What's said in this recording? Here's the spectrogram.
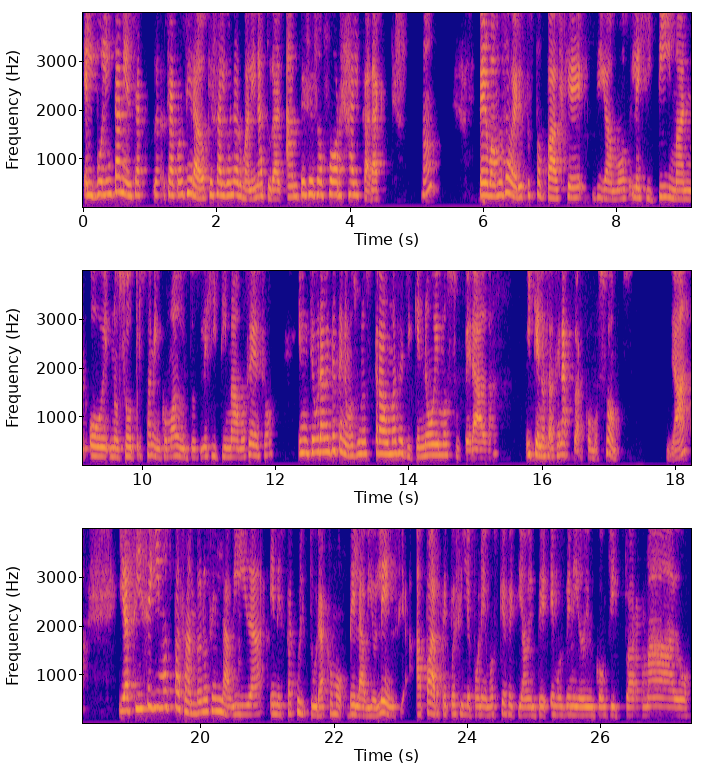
el bullying también se ha, considerado que es algo normal y natural. Antes eso forja el carácter, ¿no? Pero vamos a ver estos papás que, digamos, legitiman o nosotros también como adultos legitimamos eso y muy seguramente tenemos unos traumas allí que no hemos superado y que nos hacen actuar como somos, ¿ya? Y así seguimos pasándonos en la vida, en esta cultura como de la violencia. Aparte, pues si le ponemos que efectivamente hemos venido de un conflicto armado,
